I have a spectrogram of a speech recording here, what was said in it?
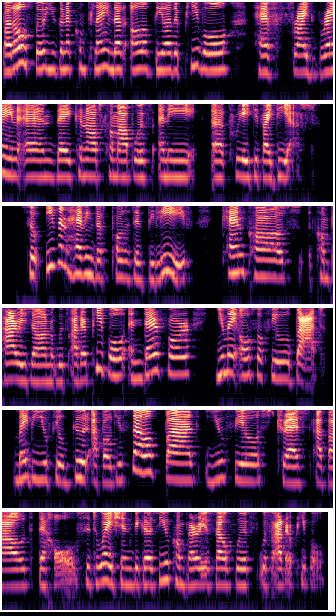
but also you're gonna complain that all of the other people have fried brain and they cannot come up with any uh, creative ideas. So, even having that positive belief can cause comparison with other people, and therefore you may also feel bad maybe you feel good about yourself, but you feel stressed about the whole situation because you compare yourself with, with other people.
